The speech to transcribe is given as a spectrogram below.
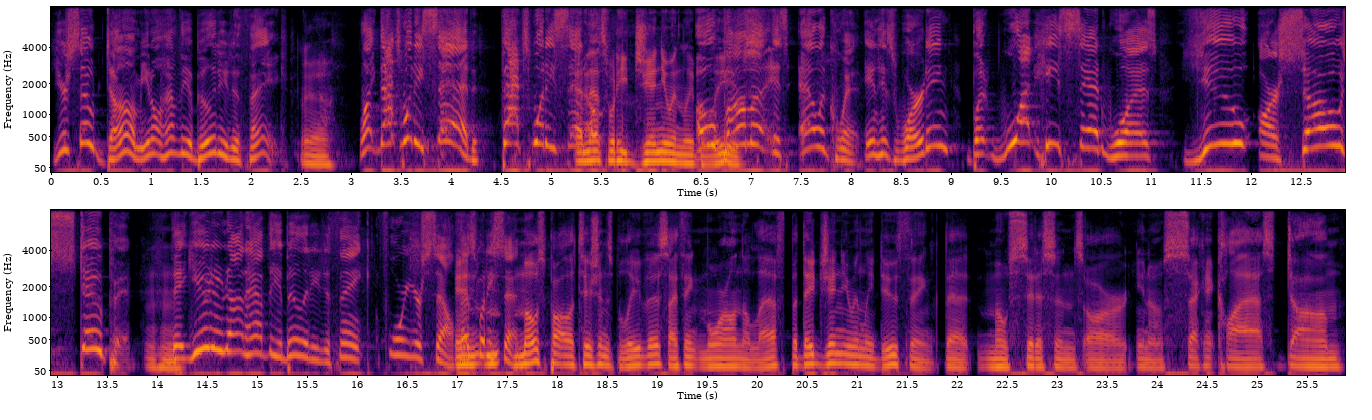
"You're so dumb, you don't have the ability to think"? yeah, Like that's what he said. That's what he said. and that's what he genuinely believes. Obama is eloquent in his wording, but what he said was, You are so stupid mm-hmm. that you do not have the ability to think for yourself. That's And what he m- said. Most politicians believe this. I think more on the left, but they genuinely do think that most citizens are, you know, second class, dumb,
